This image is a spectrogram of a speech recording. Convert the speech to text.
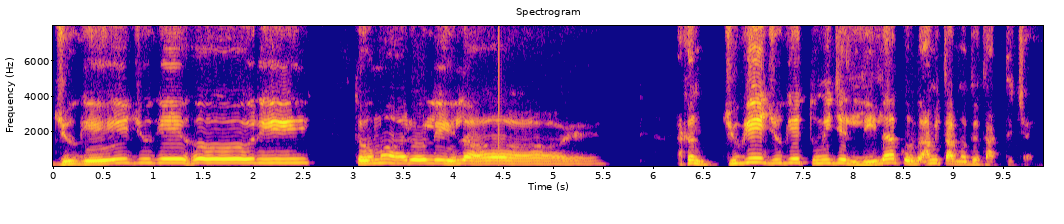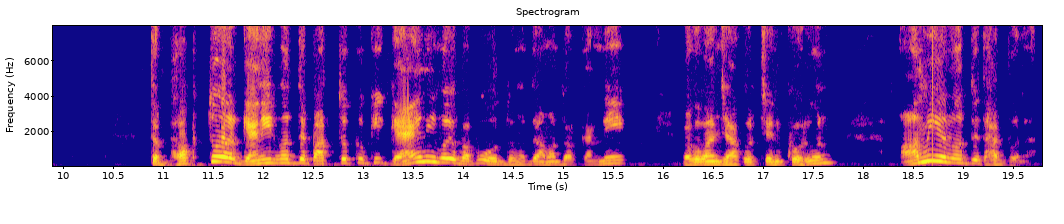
যুগে যুগে হরি তোমার লীলায়। এখন যুগে যুগে তুমি যে লীলা করবে, আমি তার মধ্যে থাকতে চাই। তা ভক্ত আর জ্ঞানীর মধ্যে পার্থক্য কি? জ্ঞানী বলে বাবু ওর মধ্যে আমার দরকার নেই। ভগবান যা করছেন করুন। আমি এর মধ্যে থাকব না।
